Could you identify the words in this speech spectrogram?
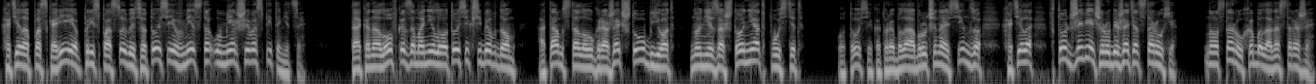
хотела поскорее приспособить Отоси вместо умершей воспитанницы. Так она ловко заманила Отоси к себе в дом, а там стала угрожать, что убьет, но ни за что не отпустит. Отоси, которая была обручена Синзо, хотела в тот же вечер убежать от старухи, но старуха была на стороже.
